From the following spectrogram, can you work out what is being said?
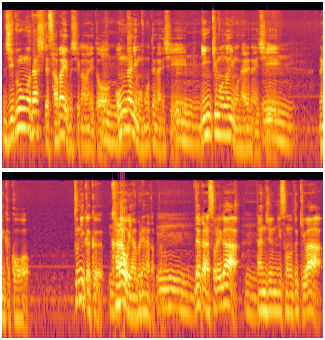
自分を出してサバイブしていかないと、うん。女にもモテないし、うん。人気者にもなれないし、うん。なんかこうとにかく殻を破れなかったの、うん。だからそれがうん。単純にその時は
